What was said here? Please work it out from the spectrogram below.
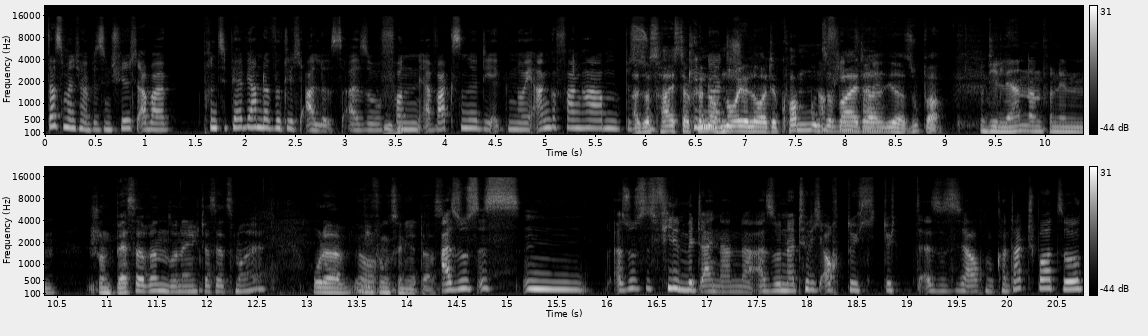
Das ist manchmal ein bisschen schwierig, aber prinzipiell, wir haben da wirklich alles. Also Mhm. von Erwachsene, die neu angefangen haben, bis Also das heißt, da Kinder, können auch neue Leute kommen und so weiter. Fall. Ja, super. Und die lernen dann von den schon besseren, so nenne ich das jetzt mal? Oder wie Ja. funktioniert das? Also es ist ein, also es ist viel miteinander. Also natürlich auch durch, durch, also es ist ja auch ein Kontaktsport so.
